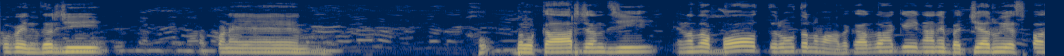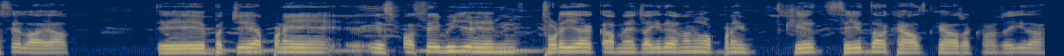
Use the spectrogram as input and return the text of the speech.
ਭੁਪਿੰਦਰ ਜੀ, ਆਪਣੇ ਬਲਕਾਰ ਚੰਦ ਜੀ, ਇਹਨਾਂ ਦਾ ਬਹੁਤ ਦਿਲੋਂ ਧੰਨਵਾਦ ਕਰਦਾ ਕਿ ਇਹਨਾਂ ਨੇ ਬੱਚਿਆਂ ਨੂੰ ਇਸ ਪਾਸੇ ਲਾਇਆ ਤੇ ਬੱਚੇ ਆਪਣੇ ਇਸ ਪਾਸੇ ਵੀ ਥੋੜ੍ਹਾ ਜਿਹਾ ਕਰਨਾ ਚਾਹੀਦਾ, ਇਹਨਾਂ ਨੂੰ ਆਪਣੀ ਖੇਤ ਸਿਹਤ ਦਾ ਖਿਆਲ ਖਿਆਲ ਰੱਖਣਾ ਚਾਹੀਦਾ।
